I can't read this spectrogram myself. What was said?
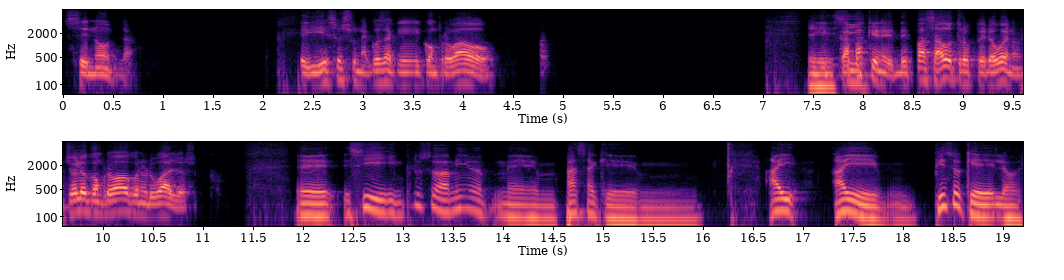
se nota. Y eso es una cosa que he comprobado Eh, capaz que les pasa a otros, pero bueno, yo lo he comprobado con uruguayos. Eh, sí, incluso a mí me, pasa que mm, hay, hay, pienso que los,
